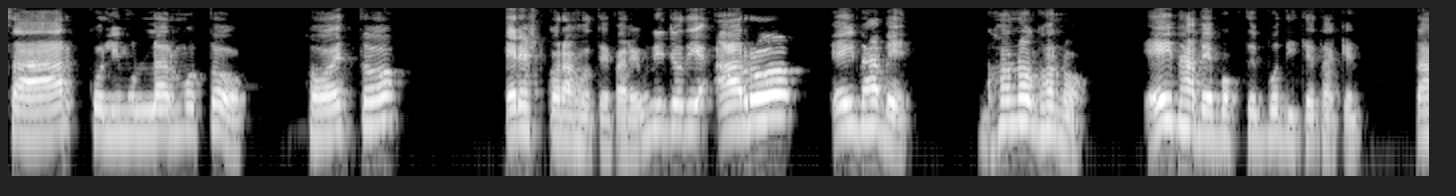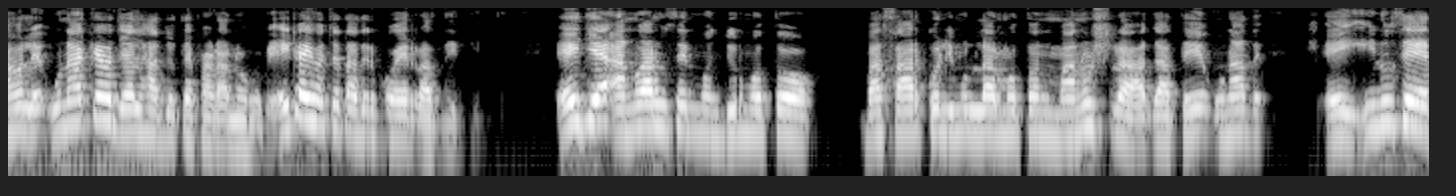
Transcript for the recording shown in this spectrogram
স্যার কলিমুল্লার মতো হয়তো অ্যারেস্ট করা হতে পারে। উনি যদি আরও এইভাবে ঘন ঘন এইভাবে বক্তব্য দিতে থাকেন, তাহলে উনাকেও জেল হাজতে পাঠানো হবে। এটাই হচ্ছে তাদের ভয়ের রাজনীতি। এই যে আনোয়ার হোসেন মঞ্জুর মতো বা স্যার কলিমুল্লার মতন মানুষরা যাতে উনাদের এই ইনুসের,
